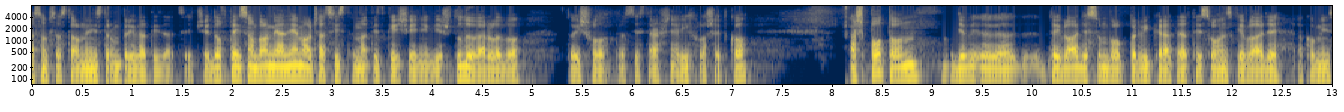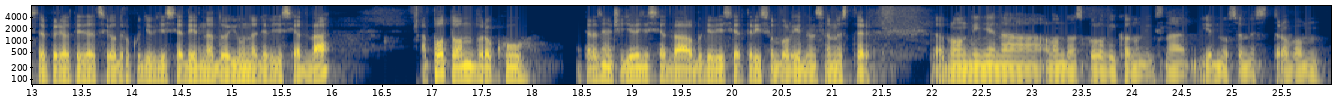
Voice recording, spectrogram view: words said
som sa stal ministrom privatizácie. Čiže dovtedy som veľmi ja nemal čas systematickejšie niekde študovať, lebo to išlo proste strašne rýchlo všetko. Až potom, v e, tej vláde som bol prvýkrát teda v tej slovenskej vláde ako minister privatizácie od roku 91 do júna 92. A potom v roku teraz neviem, či 92 alebo 93 som bol jeden semester v Londýne na London School of Economics na jednosemestrovom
